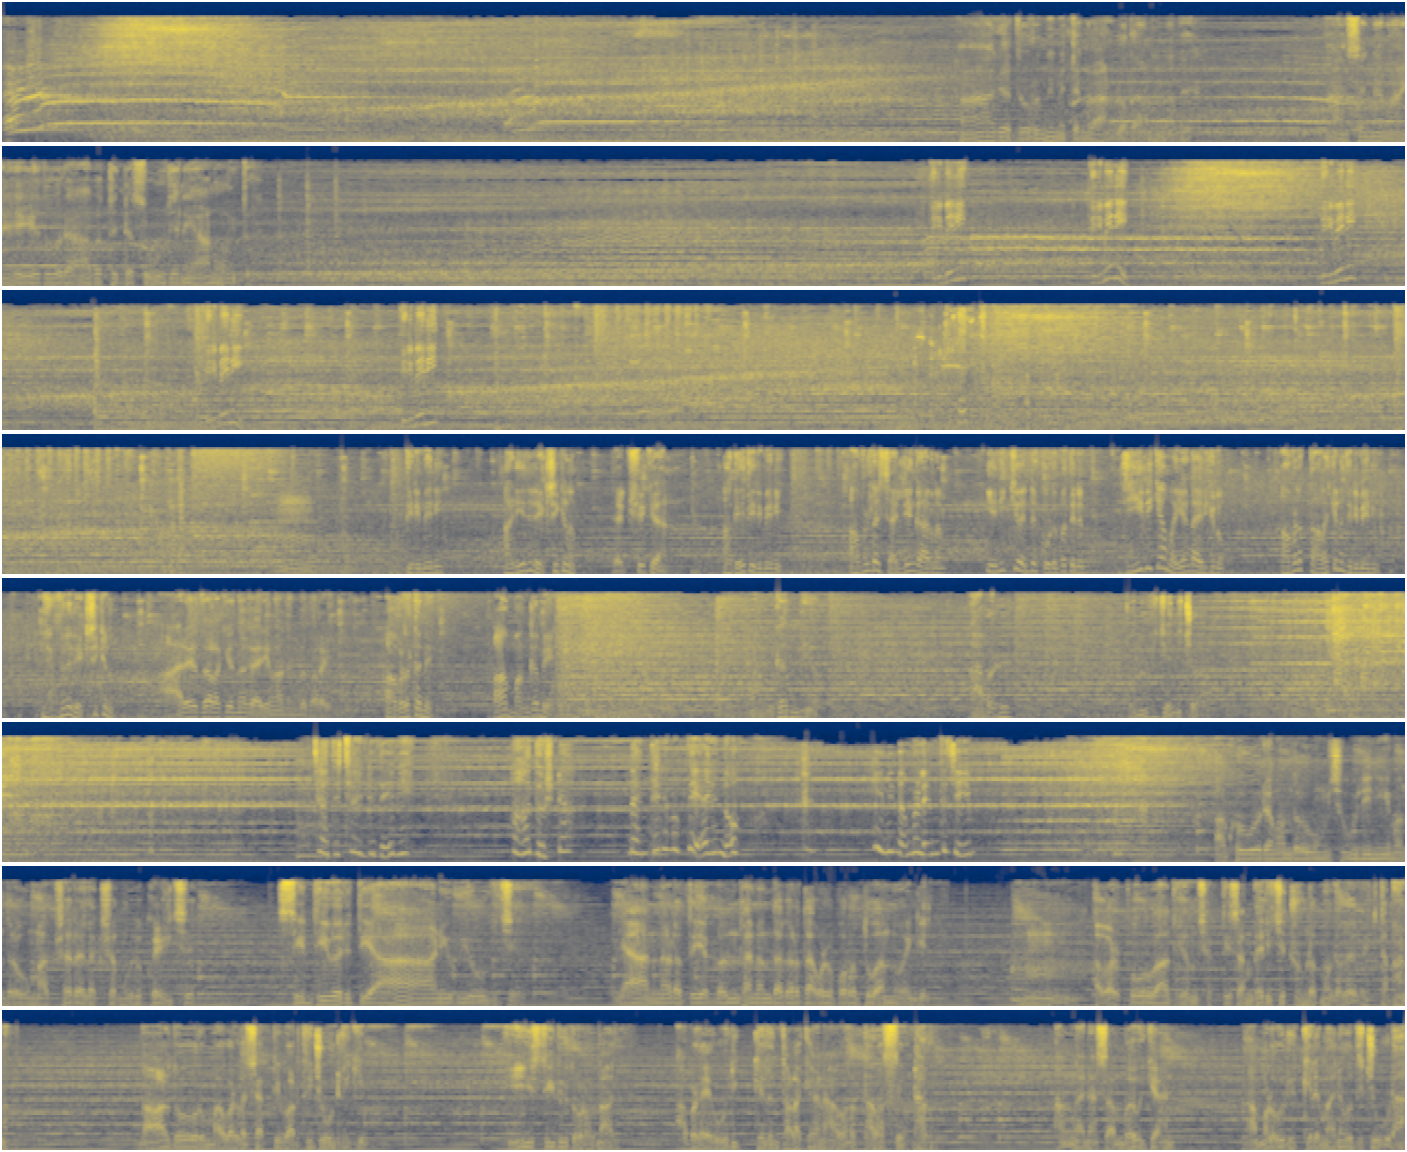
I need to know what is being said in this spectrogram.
ആകെ ദുർനിമിത്തങ്ങളാണല്ലോ കാണുന്നത്. ആസന്നമായ ഏതോ ഒരു ആപത്തിന്റെ സൂചനയാണോ ഇത്? തിരുമേനി? തിരുമേനി? തിരുമേനി? തിരുമേനി. തിരുമേനി. തിരുമേനി അടിയനെ രക്ഷിക്കണം. രക്ഷിക്കാൻ. അതേ തിരുമേനി അവളുടെ ശല്യം കാരണം എനിക്കും എന്റെ കുടുംബത്തിനും ജീവിക്കാൻ വയ്യാണ്ടായിരിക്കണം അവളെ തളയ്ക്കണം തിരുമേനി. ഞങ്ങളെ രക്ഷിക്കണം. ആരെ തളയ്ക്കുന്ന കാര്യമാണ് നിങ്ങൾ പറയുന്നത്? അവളെ തന്നെ. ആ മംഗമേ അവൾ പുനർജനിച്ചോ ചതിച്ചു എന്റെ ദേവി. ആ ദുഷ്ട ബന്ധനമുക്തയായിരുന്നോ? ഇനി നമ്മൾ എന്ത് ചെയ്യും? അഘോരമന്ത്രവും ശൂലിനി മന്ത്രവും അക്ഷരലക്ഷം ഉരുക്കഴിച്ച് സിദ്ധി വരുത്തിയ ആ ആണി ഉപയോഗിച്ച് ഞാൻ നടത്തിയ ബന്ധനം തകർത്ത് അവൾ പുറത്തു വന്നുവെങ്കിൽ അവൾ പൂർവാധികം ശക്തി സംഭരിച്ചിട്ടുണ്ടെന്നുള്ളത് വ്യക്തമാണ്. നാൾതോറും അവളുടെ ശക്തി വർദ്ധിച്ചുകൊണ്ടിരിക്കും. ഈ സ്ഥിതി തുടർന്നാൽ അവളെ ഒരിക്കലും തളയ്ക്കാനാവാത്ത അവസ്ഥയുണ്ടാകും. അങ്ങനെ സംഭവിക്കാൻ നമ്മൾ ഒരിക്കലും അനുവദിച്ചുകൂടാ.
